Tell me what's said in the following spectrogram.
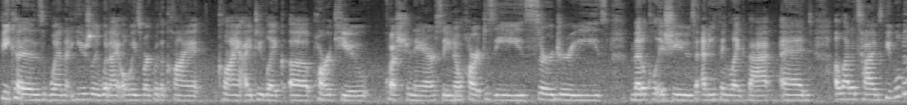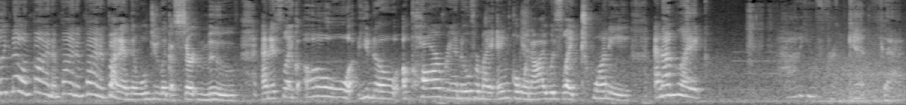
Because when usually when I always work with a client, client I do like a PAR-Q questionnaire. So, you know, heart disease, surgeries, medical issues, anything like that. And a lot of times people will be like, no, I'm fine, I'm fine, I'm fine, I'm fine. And then we'll do like a certain move. And it's like, oh, you know, a car ran over my ankle when I was like 20. And I'm like, how do you forget that?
